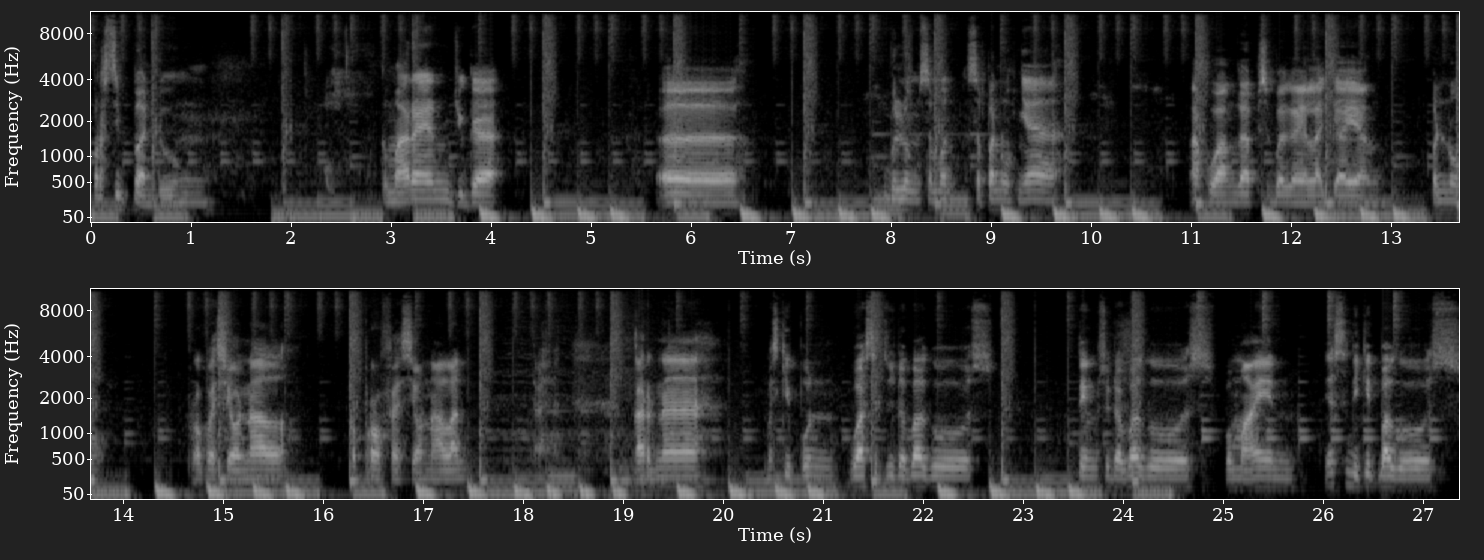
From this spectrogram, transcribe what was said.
Persib Bandung. Kemarin juga uh, belum sepenuhnya aku anggap sebagai laga yang penuh profesional keprofesionalan. Karena meskipun wasit sudah bagus tim sudah bagus pemain ya sedikit bagus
